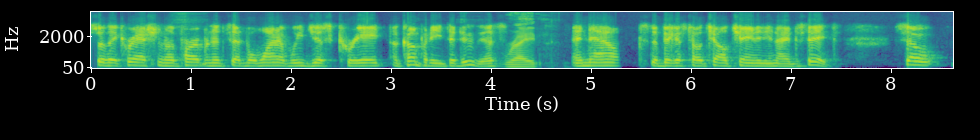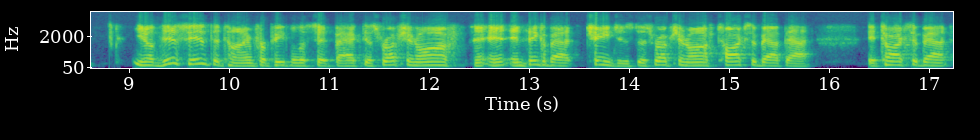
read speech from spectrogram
so they crashed in an apartment and said, "Well, why don't we just create a company to do this?" Right. And now it's the biggest hotel chain in the United States. So, you know, this is the time for people to sit back, disruption off, and, and think about changes. Disruption off talks about that. It talks about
